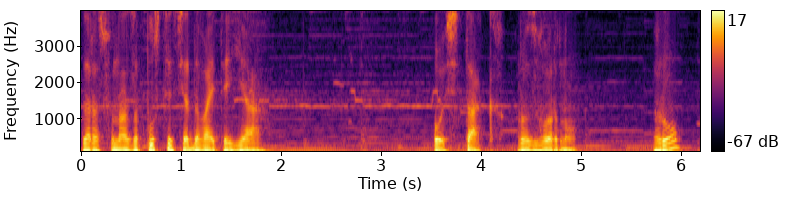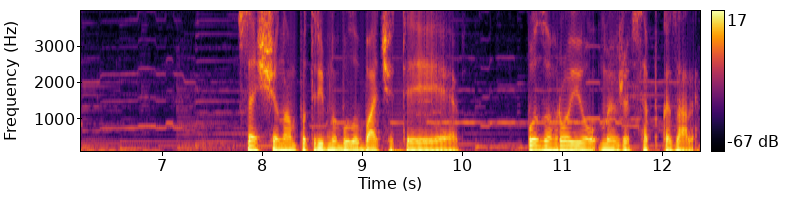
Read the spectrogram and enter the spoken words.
Зараз вона запуститься. Давайте я ось так розгорну гру. Все, що нам потрібно було бачити поза грою, ми вже все показали.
